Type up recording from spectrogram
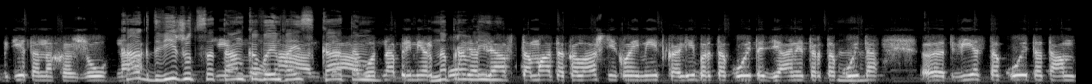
где-то нахожу. на Как движутся тему. танковые А, войска да, там? вот, например, пуля направление. для автомата Калашникова имеет калибр такой-то, диаметр такой-то, э, вес такой-то, там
